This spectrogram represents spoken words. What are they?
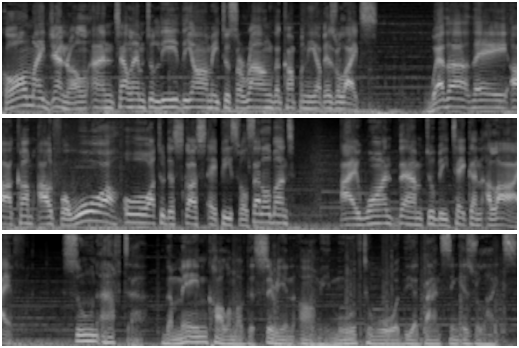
Call my general and tell him to lead the army to surround the company of Israelites. Whether they are come out for war or to discuss a peaceful settlement, I want them to be taken alive. Soon after, the main column of the Syrian army moved toward the advancing Israelites.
